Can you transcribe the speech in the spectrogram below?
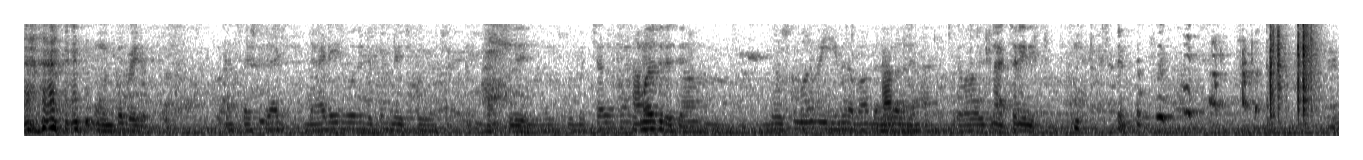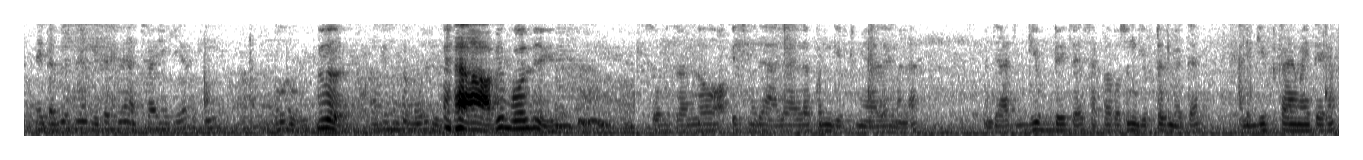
उनको था- समझ रही थी हाँ। तो उसको मालूम है ये मेरा बाप बाप दरबार है इतना अच्छा नहीं दिखता। नहीं तभी उसने ने अच्छा ये किया कि हा. अभि बोलते सो मित्रांनो ऑफिसमध्ये आल्या आल्या पण गिफ्ट मिळालं आहे मला. म्हणजे आज गिफ्ट डेच आहे. सकाळपासून गिफ्टच मिळत आहे आणि गिफ्ट काय माहिती आहे का?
